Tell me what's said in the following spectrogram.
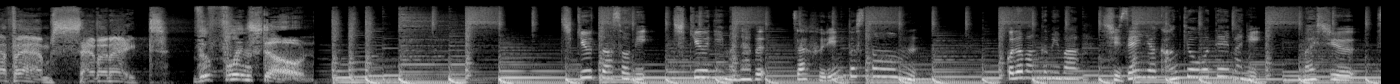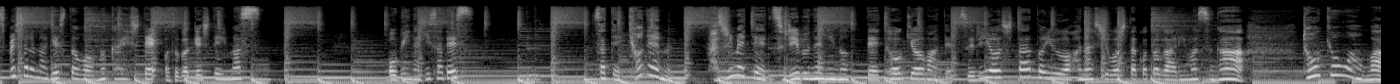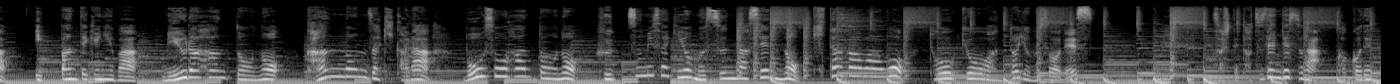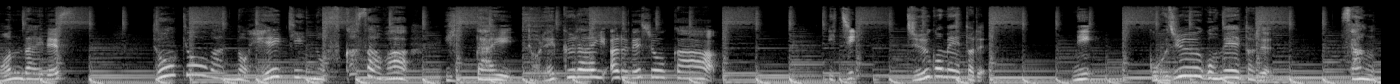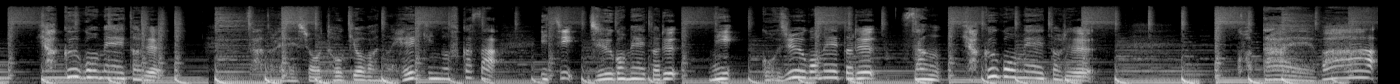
KFM 78 The Flintstone 地球と遊び地球に学ぶザ・フリントストーンこの番組は自然や環境をテーマに毎週スペシャルなゲストをお迎えしてお届けしています。帯渚です。さて去年初めて釣り船に乗って東京湾で釣りをしたというお話をしたことがありますが東京湾は一般的には三浦半島の観音崎から房総半島の富津岬を結んだ線の北側を東京湾と呼ぶそうです。そして突然ですがここで問題です。東京湾の平均の深さは一体どれくらいあるでしょうか？1 15メートル。2 55メートル。3 105メートル。でしょう。東京湾の平均の深さ。115メートル。255メートル。3105メートル。答えは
